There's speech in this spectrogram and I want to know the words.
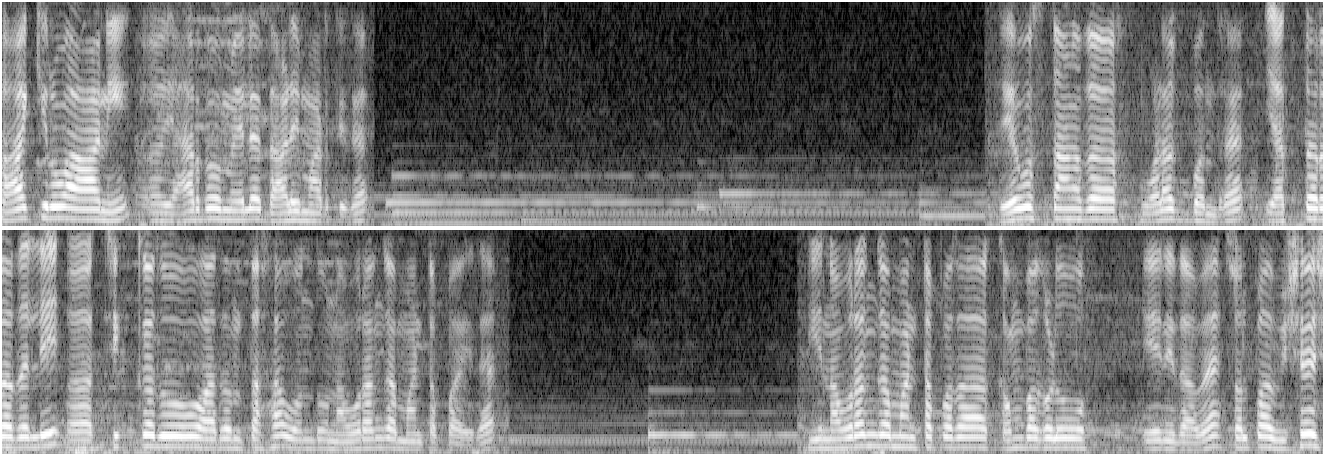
ಸಾಕಿರುವ ಆನಿ ಯಾರ್ದೋ ಮೇಲೆ ದಾಳಿ ಮಾಡ್ತಿದೆ. ದೇವಸ್ಥಾನದ ಒಳಗ್ ಬಂದ್ರೆ ಎತ್ತರದಲ್ಲಿ ಚಿಕ್ಕದು ಆದಂತಹ ಒಂದು ನವರಂಗ ಮಂಟಪ ಇದೆ. ಈ ನವರಂಗ ಮಂಟಪದ ಕಂಬಗಳು ಏನಿದಾವೆ? ಸ್ವಲ್ಪ ವಿಶೇಷ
